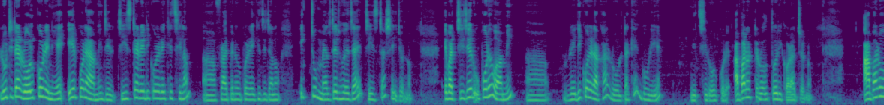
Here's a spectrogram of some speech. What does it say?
রুটিটা রোল করে নিয়ে এরপরে আমি যে চিজটা রেডি করে রেখেছিলাম ফ্রাই প্যানের উপরে রেখেছি যেন একটু মেল্টেড হয়ে যায় চিজটা সেই জন্য। এবার চিজের উপরেও আমি রেডি করে রাখা রোলটাকে গড়িয়ে নিচ্ছি রোল করে। আবারও একটা রোল তৈরি করার জন্য। আবারও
